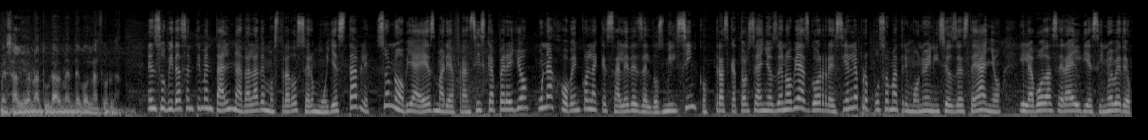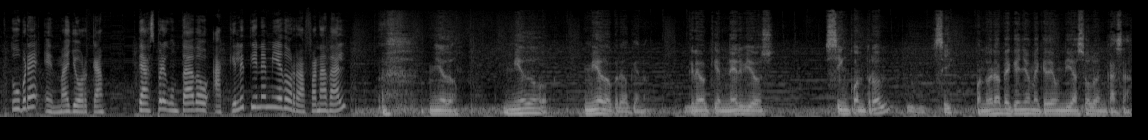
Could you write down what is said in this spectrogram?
me salió naturalmente con la zurda. En su vida sentimental, Nadal ha demostrado ser muy estable. Su novia es María Francisca Perelló, una joven con la que sale desde el 2005. Tras 14 años de noviazgo, recién le propuso matrimonio a inicios de este año y la boda será el 19 de octubre en Mallorca. ¿Te has preguntado a qué le tiene miedo Rafa Nadal? Miedo. Miedo, miedo creo que no. Creo que nervios sin control, sí. Cuando era pequeño me quedé un día solo en casa,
